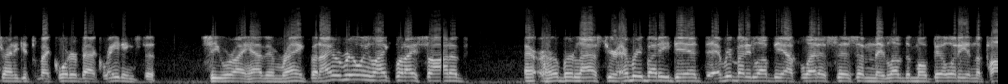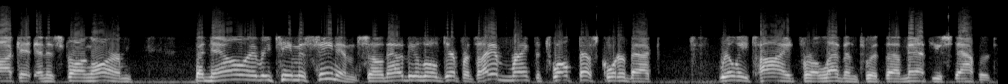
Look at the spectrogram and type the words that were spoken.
Trying to get to my quarterback ratings to see where I have him ranked. But I really like what I saw of Herbert last year. Everybody did. Everybody loved the athleticism. They loved the mobility in the pocket and his strong arm. But now every team has seen him, so that'll be a little different. I have him ranked the 12th best quarterback, really tied for 11th with uh, Matthew Stafford.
